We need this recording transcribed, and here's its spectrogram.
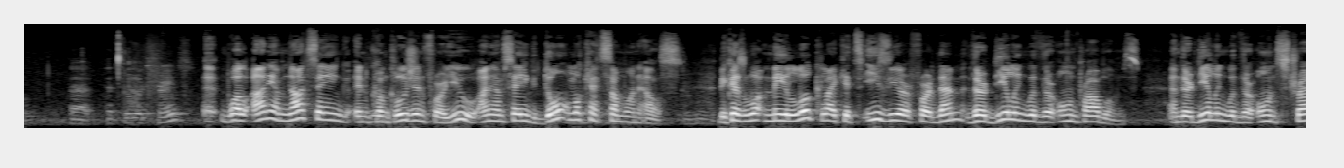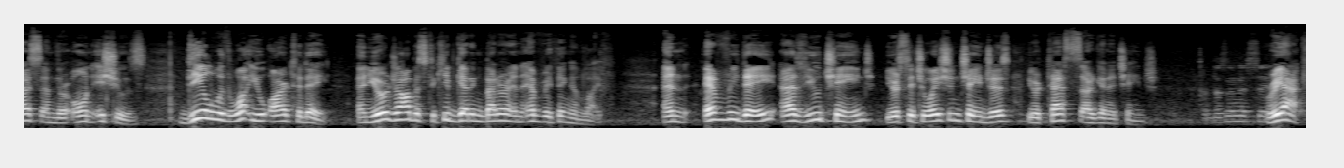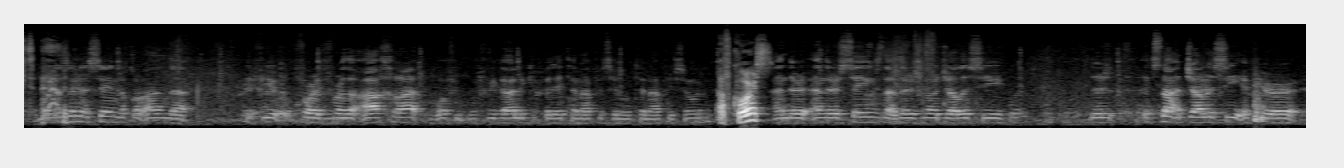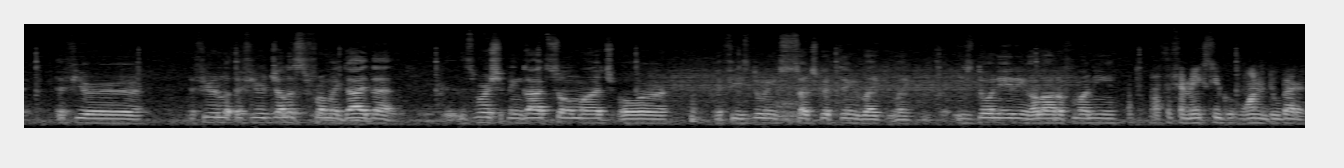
the, two extremes. Uh, Well, Ani, I'm not saying in conclusion for you. Ani, I'm saying don't look at someone else. Because what may look like it's easier for them, they're dealing with their own problems. And they're dealing with their own stress and their own issues. Deal with what you are today. And your job is to keep getting better in everything in life. And every day, as you change, your situation changes, your tests are going to change. But doesn't it say React if you for for the of course. And there and there's sayings that there's no jealousy. There's it's not jealousy if you're if you're if you're if you're jealous from a guy that is worshiping God so much or if he's doing such good things like like he's donating a lot of money. That's if it makes you want to do better.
